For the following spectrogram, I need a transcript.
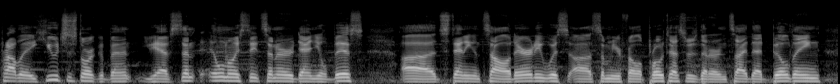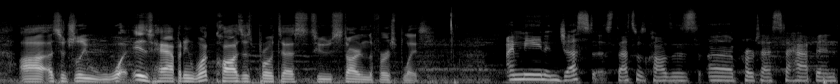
probably a huge historic event. You have Sen- Illinois State Senator Daniel Biss uh, standing in solidarity with uh, some of your fellow protesters that are inside that building. Uh, essentially, what is happening? What causes protests to start in the first place? I mean, injustice. That's what causes uh, protests to happen.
